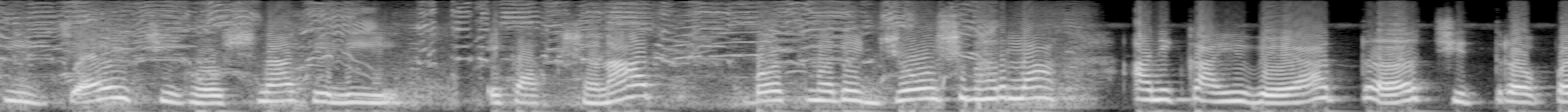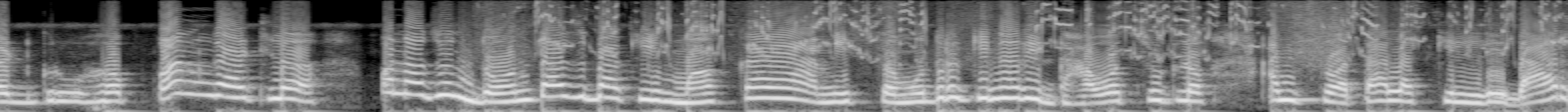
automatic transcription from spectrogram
की जयची घोषणा केली. एका क्षणात बसमध्ये जोश भरला. आणि काही वेळात चित्रपटगृह पण गाठलं. पण अजून दोन तास बाकी. मग काय? आम्ही समुद्रकिनारी धावत सुटलो आणि स्वतःला किल्लेदार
